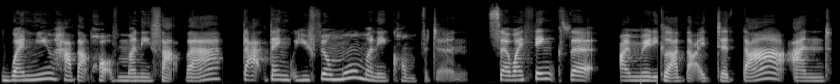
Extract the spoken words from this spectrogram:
when you have that pot of money sat there, that then you feel more money confident. So I think that I'm really glad that I did that. And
